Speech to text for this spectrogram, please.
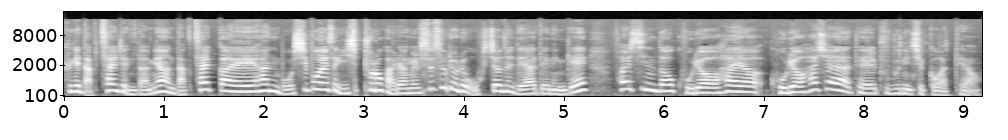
그게 낙찰된다면 낙찰가의 한 뭐 15에서 20% 가량을 수수료로 옥션을 내야 되는 게 훨씬 더 고려하여 고려하셔야 될 부분이실 것 같아요.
